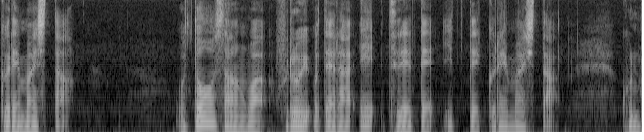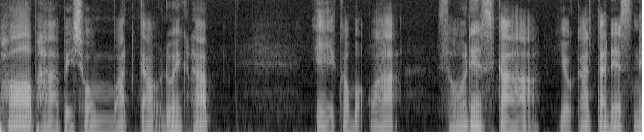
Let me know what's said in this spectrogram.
くれましたโอโตซังว่าฟุรุยโอเตระเอะ連れて行ってくれましたคุณพ่อพาไปชมวัดเก่าด้วยครับ เอก็บอกว่าโซเดสกาโยกัตตาเดสเน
